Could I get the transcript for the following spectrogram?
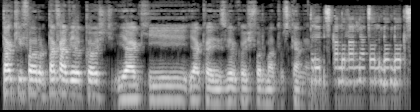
Taki for, taka wielkość, jak i, jaka jest wielkość formatu skanera. Tryb skanowania box.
